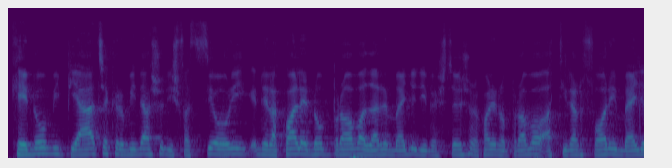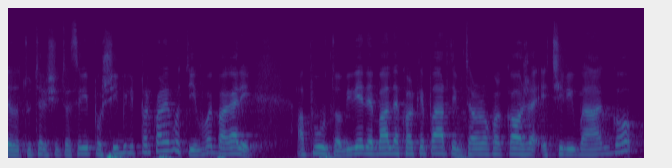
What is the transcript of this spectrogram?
che non mi piace, che non mi dà soddisfazioni, nella quale non provo a dare il meglio di me stesso, nella quale non provo a tirar fuori il meglio da tutte le situazioni possibili. Per quale motivo? Poi magari appunto mi viene male da qualche parte, mi trovano qualcosa e ci rimango.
